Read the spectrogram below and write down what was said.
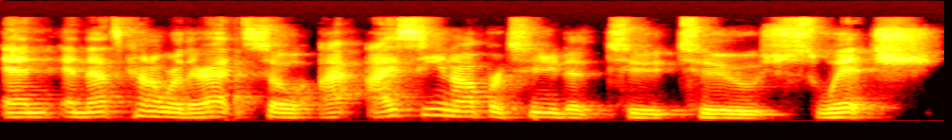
And and that's kind of where they're at. So I, I see an opportunity to to to switch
